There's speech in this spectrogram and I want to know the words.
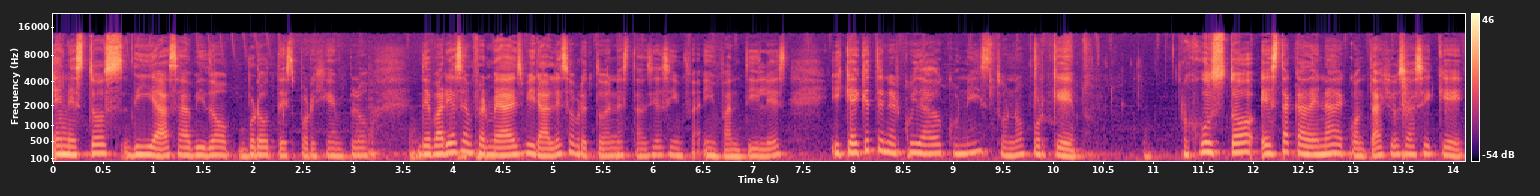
en estos días ha habido brotes, por ejemplo, de varias enfermedades virales, sobre todo en estancias inf infantiles, y que hay que tener cuidado con esto, ¿no? Porque justo esta cadena de contagios hace que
